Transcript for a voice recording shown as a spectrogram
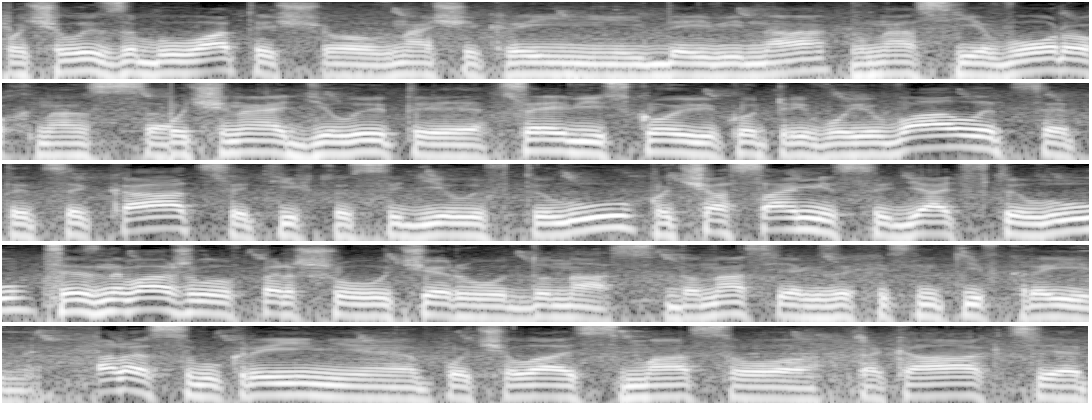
почали забувати, що в нашій країні йде війна. В нас є ворог, нас починають ділити це військові, котрі воювали, це ТЦК, це ті, хто сиділи в тилу. Хоча самі сидять в тилу. Це зневажило в першу чергу до нас, до нас як захисників країни. Зараз в Україні почалась масова така акція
